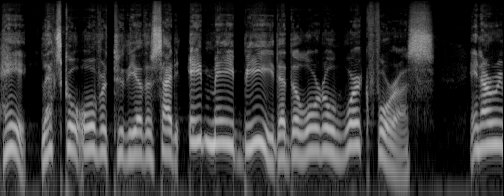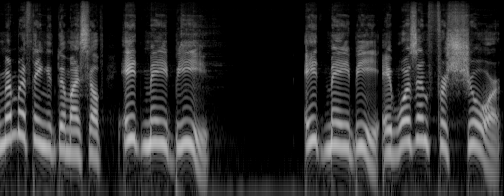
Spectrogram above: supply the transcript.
Hey, let's go over to the other side. It may be that the Lord will work for us. And I remember thinking to myself, It may be. It may be. It wasn't for sure.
